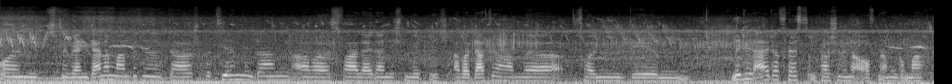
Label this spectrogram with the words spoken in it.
Und wir wären gerne mal ein bisschen da spazieren gegangen, aber es war leider nicht möglich. Aber dafür haben wir von dem Mittelalterfest ein paar schöne Aufnahmen gemacht,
